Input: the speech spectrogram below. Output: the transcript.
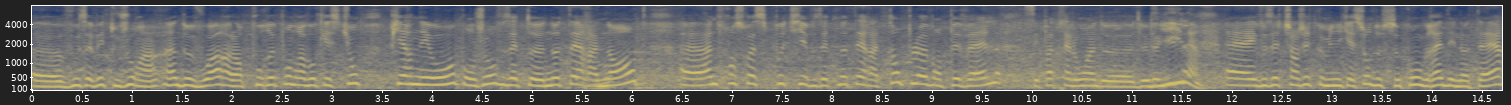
Euh, vous avez toujours un, devoir. Alors pour répondre à vos questions, Pierre Néo, bonjour, vous êtes notaire à Nantes. Euh, Anne-Françoise Potier, vous êtes notaire à Templeuve en Pével, c'est pas très loin de, de, Lille. Euh, et vous êtes chargé de communication de ce congrès des notaires.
